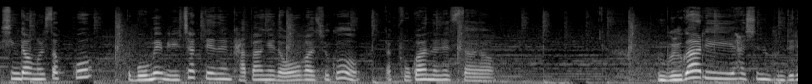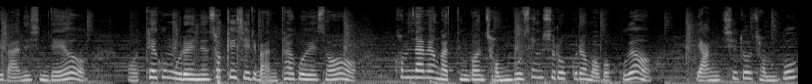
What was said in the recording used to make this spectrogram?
신경을 썼고 또 몸에 밀착되는 가방에 넣어가지고 딱 보관을 했어요. 물갈이 하시는 분들이 많으신데요. 어, 태국 물에는 석회질이 많다고 해서 컵라면 같은 건 전부 생수로 끓여 먹었고요. 양치도 전부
